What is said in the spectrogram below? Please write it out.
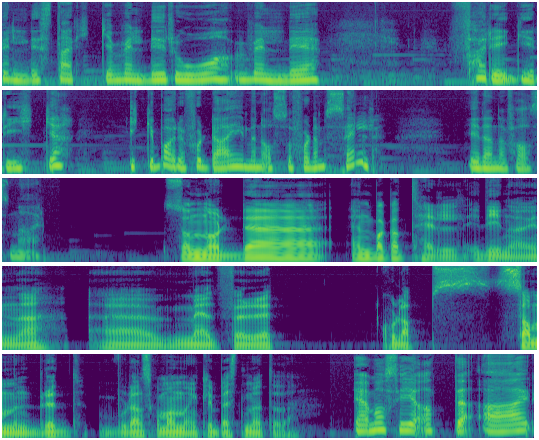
veldig sterke, veldig rå, veldig fargerike. Ikke bare for deg, men også for dem selv i denne fasen her. Så når det en bagatell i dine øyne eh, medfører et kollaps, sammenbrudd, hvordan skal man egentlig best møte det? Jeg må si at det er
